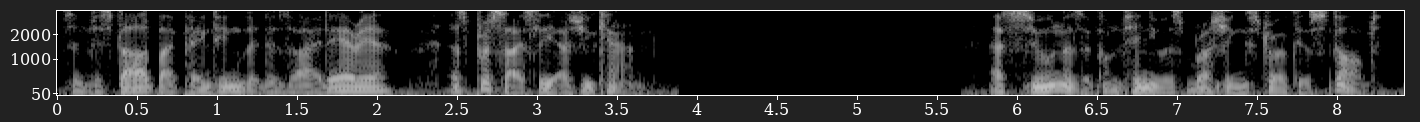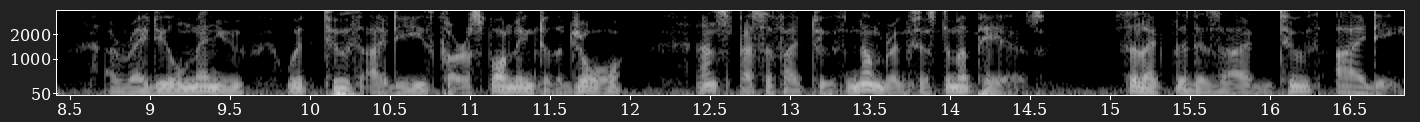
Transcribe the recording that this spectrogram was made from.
simply start by painting the desired area as precisely as you can. As soon as a continuous brushing stroke is stopped, a radial menu with tooth IDs corresponding to the jaw and specified tooth numbering system appears. Select the desired tooth ID.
